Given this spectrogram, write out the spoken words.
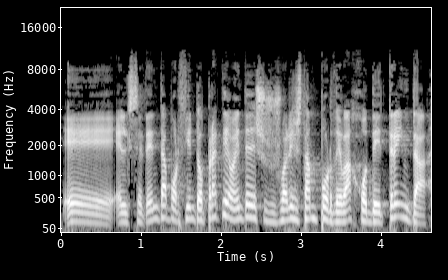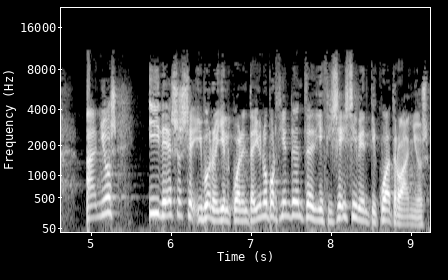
eh, el 70% prácticamente de sus usuarios están por debajo de 30 años y de eso y bueno, y el 41% entre 16 y 24 años.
